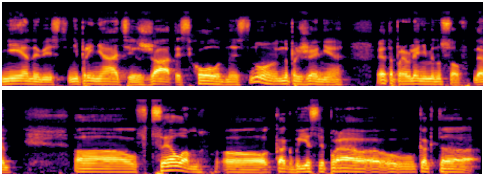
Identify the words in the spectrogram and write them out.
ненависть, непринятие, сжатость, холодность, ну, напряжение. Это проявление минусов, да. А, в целом, а, как бы если про а, как-то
